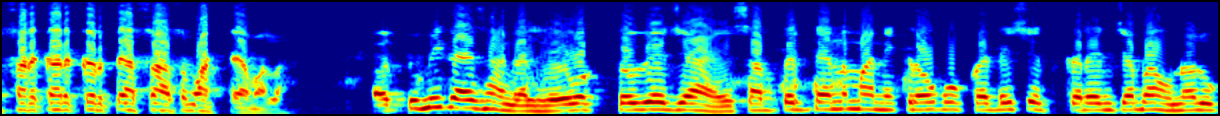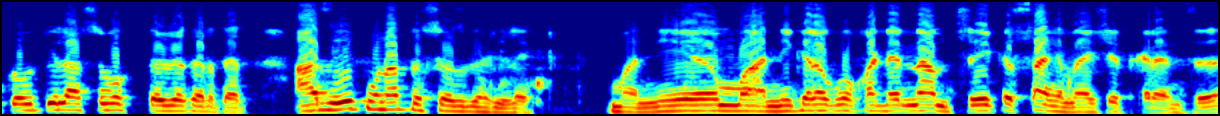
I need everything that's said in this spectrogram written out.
सरकार करते असं असं वाटतंय आम्हाला. तुम्ही काय सांगाल? हे वक्तव्य जे आहे सातत्यानं माणिकराव कोकाटे शेतकऱ्यांच्या भावना दुखवतील असं वक्तव्य करतात. आजही पुन्हा तसंच घडलंय. माननीय माणिकराव कोकाट्यांना आमचं एकच सांगणं आहे शेतकऱ्यांचं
